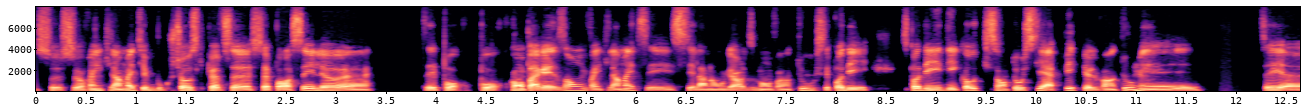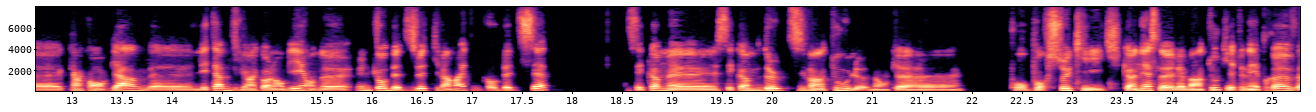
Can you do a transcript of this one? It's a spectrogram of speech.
Sur, 20 km, il y a beaucoup de choses qui peuvent se, passer. Là. Euh, pour, pour, comparaison, 20 km, c'est la longueur du Mont Ventoux. Ce pas, des, pas des, des, côtes qui sont aussi à pic que le Ventoux, mais euh, quand on regarde euh, l'étape du Grand Colombier, on a une côte de 18 km, une côte de 17. C'est comme, euh, comme deux petits Ventous. Là. Donc, pour, pour, ceux qui, connaissent le, Ventoux, qui est une épreuve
